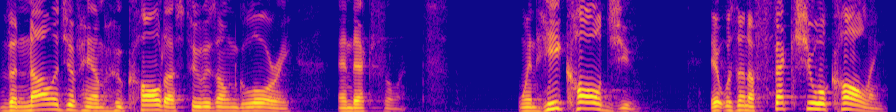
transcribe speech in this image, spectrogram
the knowledge of Him who called us to His own glory and excellence. When He called you, it was an effectual calling.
